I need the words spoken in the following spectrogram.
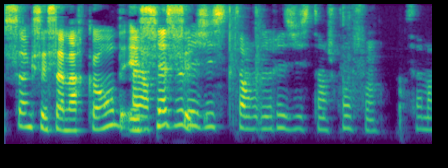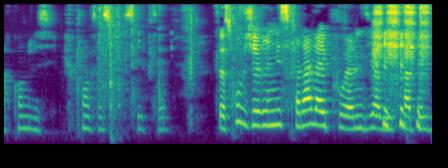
5 c'est Samarcande et Alors, 6 place du résistant, le résistant, je confonds. Samarcande, je sais plus quand est-ce que c'était. Ça se trouve, Jérémy serait là, là, il pourrait me dire, il se rappelle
